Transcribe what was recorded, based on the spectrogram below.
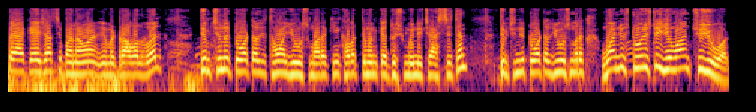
पैकेज बना ट्रवल वल तम टोटल थवान यूस मरग कहीं खबर तिमन क्या दुश्मनी तम टोटल यूस मरग वन टूरिस्ट योर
